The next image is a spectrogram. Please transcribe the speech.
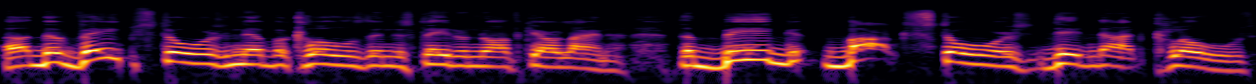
Uh, the vape stores never closed in the state of North Carolina. The big box stores did not close.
